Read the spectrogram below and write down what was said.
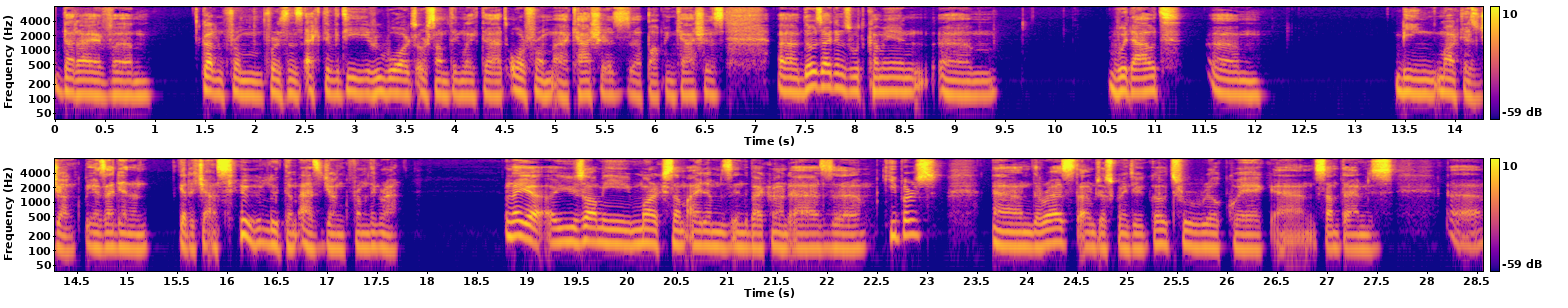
that i've um, gotten from for instance activity rewards or something like that or from uh, caches uh, popping caches. Those items would come in um, without um, being marked as junk because I didn't get a chance to loot them as junk from the ground. And then, yeah, you saw me mark some items in the background as uh, keepers, and the rest I'm just going to go through real quick. And sometimes uh,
